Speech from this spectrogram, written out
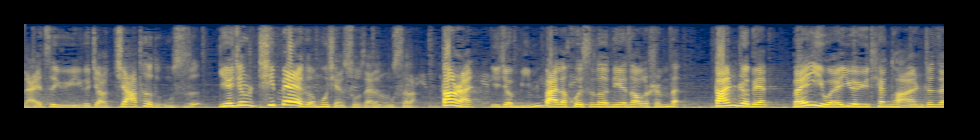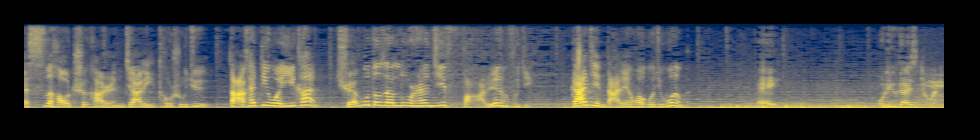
来自于一个叫加特的公司，也就是 T Bag 目前所在的公司了。当然，也就明白了惠斯勒捏造的身份。丹这边本以为越狱天团正在四号持卡人家里偷数据，打开定位一看，全部都在洛杉矶法院附近，赶紧打电话过去问问。Hey, what are you guys doing?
